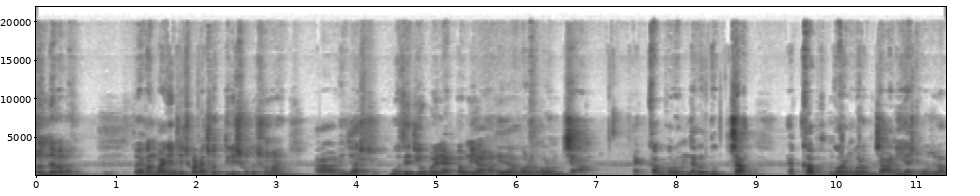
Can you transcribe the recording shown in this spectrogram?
সন্ধ্যাবেলা। তো এখন বাজে হচ্ছে ছটা ছত্রিশ মতো সময়। আর এই জাস্ট বসেছি ওপরে ল্যাপটপ নিয়ে হাতে দেখো গরম গরম চা। এক কাপ গরম, দেখো দুধ চা। এক কাপ গরম গরম চা নিয়ে জাস্ট বসলাম।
